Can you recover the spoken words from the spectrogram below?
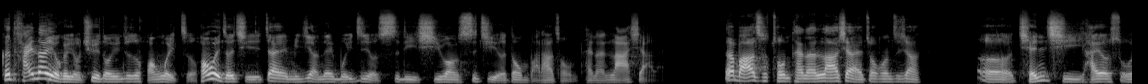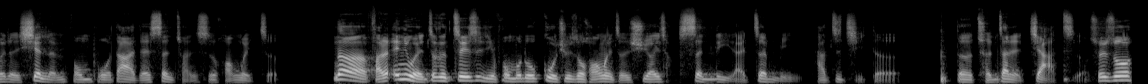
可台南有个有趣的东西，就是黄伟哲，黄伟哲其实在民进党内部一直有势力，希望伺机而动，把他从台南拉下来。那把他从从台南拉下来状况之下，呃，前期还有所谓的线人风波，大家在盛传是黄伟哲。那反正 anyway，这个这些事情风波都过去的时候，黄伟哲需要一场胜利来证明他自己的的存在的价值。所以说，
